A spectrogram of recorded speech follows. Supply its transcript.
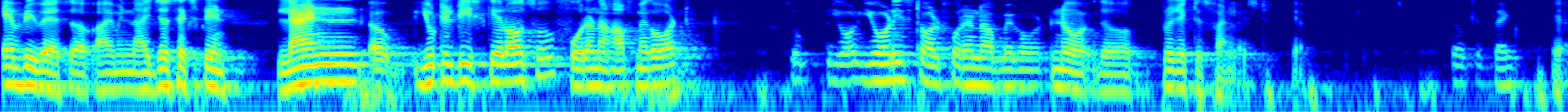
Everywhere so i mean i just explained land uh, utility scale also four and a half megawatt. So you you already installed four and a half megawatt? No the project is finalized yeah. Okay thanks. Yeah.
